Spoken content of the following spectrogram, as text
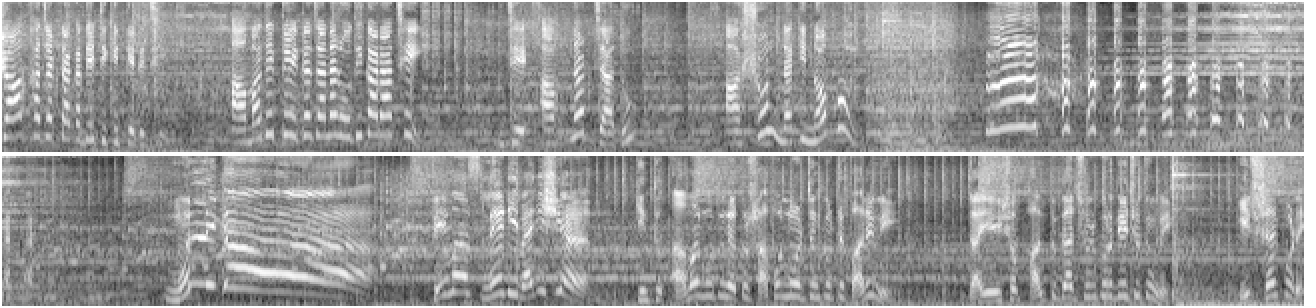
সাত হাজার টাকা দিয়ে টিকিট কেটেছি। আমাদের তো এটা জানার অধিকার আছেই। যে আপনার জাদু আসল নাকি নকল? মল্লিকা! ফেমাস লেডি ম্যাজিশিয়ান কিন্তু আমার মতন এত সাফল্য অর্জন করতে পারেনি। তাই এই সব ফালতু কাজ শুরু করে দিয়েছ তুমি। ঈর্ষায় পড়ে।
